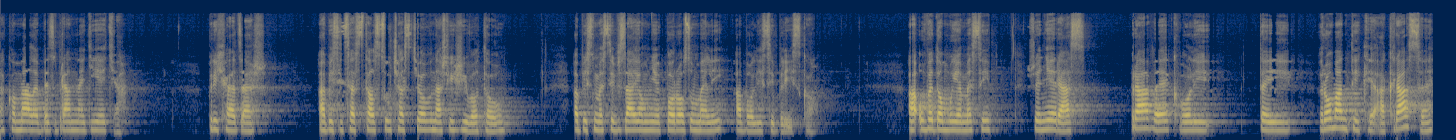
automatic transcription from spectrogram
ako malé bezbranné dieťa. Prichádzaš, aby si sa stal súčasťou našich životov, aby sme si vzájomne porozumeli a boli si blízko. A uvedomujeme si, že nieraz práve kvôli tej romantike a kráse,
